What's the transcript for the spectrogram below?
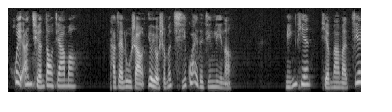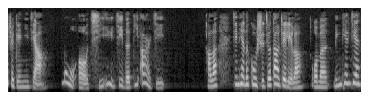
会安全到家吗？他在路上又有什么奇怪的经历呢？明天田妈妈接着给你讲《木偶奇遇记》的第二集。好了，今天的故事就到这里了，我们明天见。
